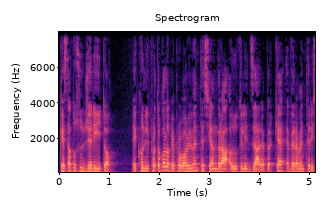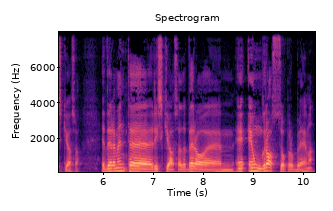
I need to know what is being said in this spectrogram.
che è stato suggerito e con il protocollo che probabilmente si andrà ad utilizzare perché è veramente rischiosa. È veramente rischiosa, davvero è, ehm, è, è un grosso problema.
